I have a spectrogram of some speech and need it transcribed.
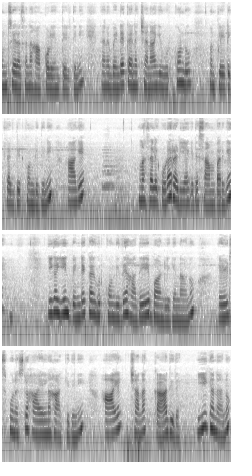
ಹುಣಸೆ ರಸನ ಹಾಕ್ಕೊಳ್ಳಿ ಅಂತ ಹೇಳ್ತೀನಿ. ನಾನು ಬೆಂಡೆಕಾಯಿನ ಚೆನ್ನಾಗಿ ಹುರ್ಕೊಂಡು ಒಂದು ಪ್ಲೇಟಿಗೆ ತೆಗೆದಿಟ್ಕೊಂಡಿದ್ದೀನಿ ಹಾಗೆ ಮಸಾಲೆ ಕೂಡ ರೆಡಿಯಾಗಿದೆ ಸಾಂಬಾರಿಗೆ. ಈಗ ಏನು ಬೆಂಡೆಕಾಯಿ ಹುರ್ಕೊಂಡಿದ್ದೆ, ಅದೇ ಬಾಣಲಿಗೆ ನಾನು ಎರಡು ಸ್ಪೂನಷ್ಟು ಆಯಿಲ್ನ ಹಾಕಿದ್ದೀನಿ. ಆಯಿಲ್ ಚೆನ್ನಾಗಿ ಕಾದಿದೆ. ಈಗ ನಾನು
